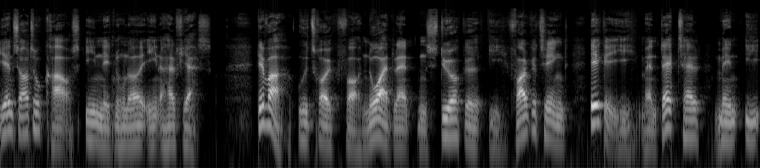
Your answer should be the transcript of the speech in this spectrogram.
Jens Otto Kraus i 1971. Det var udtryk for Nordatlantens styrke i Folketinget, ikke i mandattal, men i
